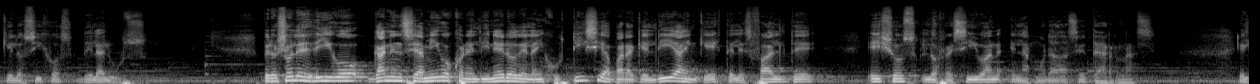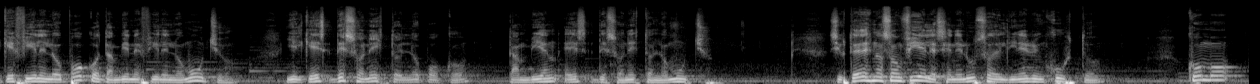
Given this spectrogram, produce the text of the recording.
que los hijos de la luz. Pero yo les digo, gánense amigos con el dinero de la injusticia para que el día en que éste les falte, ellos los reciban en las moradas eternas. El que es fiel en lo poco también es fiel en lo mucho, y el que es deshonesto en lo poco también es deshonesto en lo mucho. Si ustedes no son fieles en el uso del dinero injusto, ¿cómo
